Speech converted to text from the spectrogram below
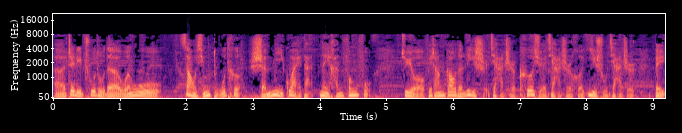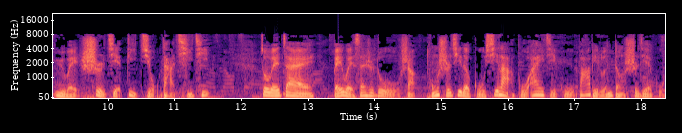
呃，这里出土的文物造型独特、神秘怪诞、内涵丰富，具有非常高的历史价值、科学价值和艺术价值，被誉为世界第九大奇迹。作为在北纬三十度上，同时期的古希腊、古埃及、古巴比伦等世界古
